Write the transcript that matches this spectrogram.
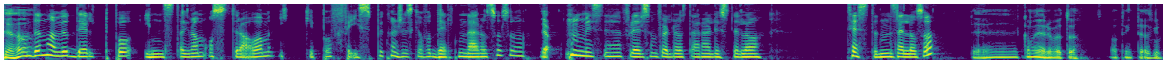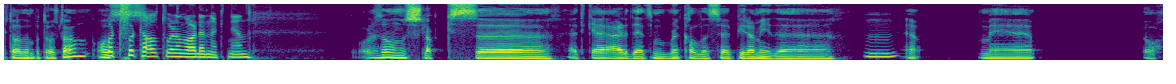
Ja. den har vi jo delt på Instagram og Strava, men ikke på Facebook. Kanskje vi skal få delt den der også, så Ja. hvis er flere som følger oss der har lyst til å teste den selv også. Det kan vi gjøre, vet du. Så Da tenkte jeg skulle ta den på torsdagen. Kort fortalt, hvordan var den økten igjen? Det var en sånn slags eh, Jeg vet ikke, er det det som kalles pyramide? Mm. Ja. Med Åh.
